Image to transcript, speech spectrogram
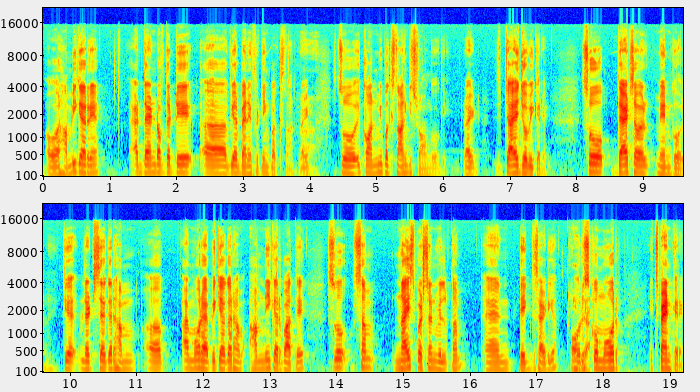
اور ہم بھی کر رہے ہیں۔ At the end of the day we are benefiting Pakistan right so economy Pakistan کی اسٹرانگ ہوگی رائٹ چاہے جو بھی کرے سو دیٹس اوور مین گول کہ لیٹ سے اگر ہم آئی ایم مور ہیپی کہ اگر ہم ہم نہیں کر پاتے so some nice person will come and take this idea اور اس کو مور ایکسپینڈ کرے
